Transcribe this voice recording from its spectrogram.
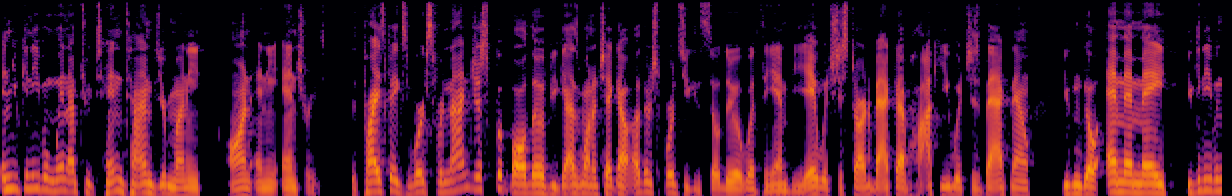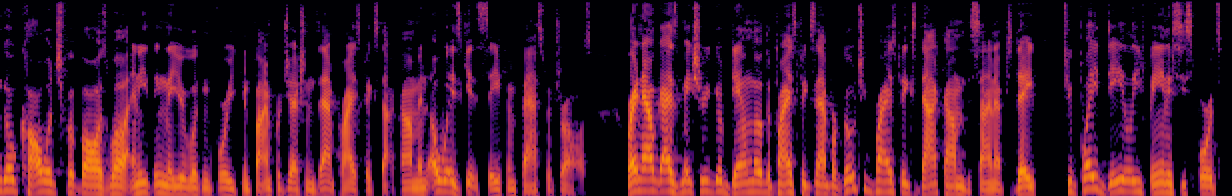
and you can even win up to 10 times your money on any entries. The prize picks works for not just football, though. If you guys want to check out other sports, you can still do it with the NBA, which just started back up, hockey, which is back now. You can go MMA. You can even go college football as well. Anything that you're looking for, you can find projections at prizepicks.com and always get safe and fast withdrawals. Right now, guys, make sure you go download the Prize Picks app or go to prizepicks.com to sign up today to play daily fantasy sports.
